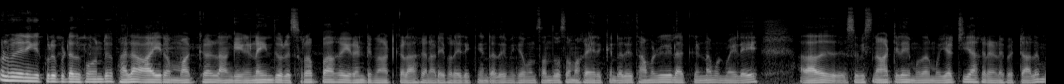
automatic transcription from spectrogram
உண்மையிலே நீங்கள் குறிப்பிட்டது போன்று பல ஆயிரம் மக்கள் அங்கே இணைந்து ஒரு சிறப்பாக இரண்டு நாட்களாக நடைபெற இருக்கின்றது. மிகவும் சந்தோஷமாக இருக்கின்றது. தமிழீழ கிண்ணம் உண்மையிலே அதாவது சுவிஸ் நாட்டிலே முதல் முயற்சியாக நடைபெற்றாலும்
